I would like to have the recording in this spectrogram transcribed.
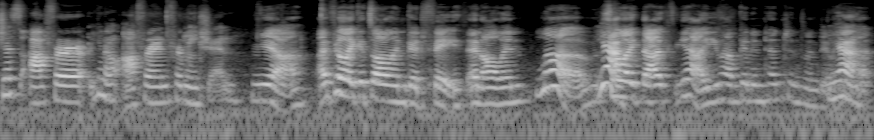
just offer, you know, offer information. Yeah, I feel like it's all in good faith and all in love. Yeah. So like that's yeah, you have good intentions when doing Yeah. that.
